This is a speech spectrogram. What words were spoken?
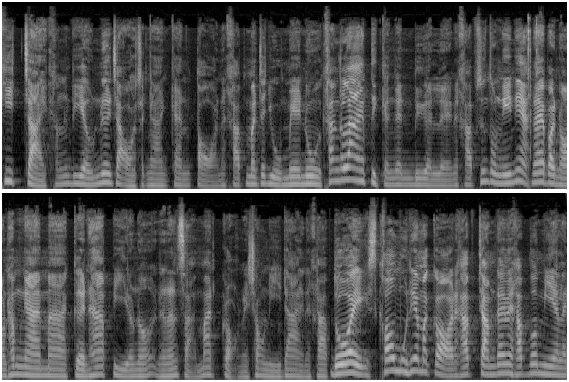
ที่จ่ายครั้งเดียวเนื่องจากออกจากงานกันต่อนะครับมันจะอยู่เมนูข้างล่างติดกับเงินเดือนเลยนะครับ ซึ่งตรงนี้เนี่ยนายบักหนอนทำงานมาเกิน 5 ปีแล้วเนาะดังนั้นสามารถกรอกในช่องนี้ได้นะครับ โดยข้อมูลที่มากรอกนะครับจำได้ไหมครับว่ามีอะไร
